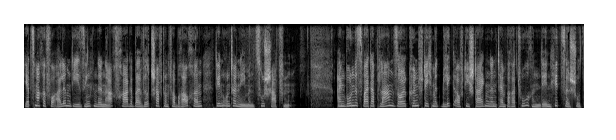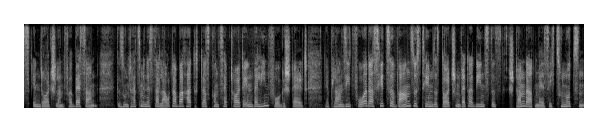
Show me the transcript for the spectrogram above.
Jetzt mache vor allem die sinkende Nachfrage Nachfrage bei Wirtschaft und Verbrauchern den Unternehmen zu schaffen. Ein bundesweiter Plan soll künftig mit Blick auf die steigenden Temperaturen den Hitzeschutz in Deutschland verbessern. Gesundheitsminister Lauterbach hat das Konzept heute in Berlin vorgestellt. Der Plan sieht vor, das Hitzewarnsystem des deutschen Wetterdienstes standardmäßig zu nutzen.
